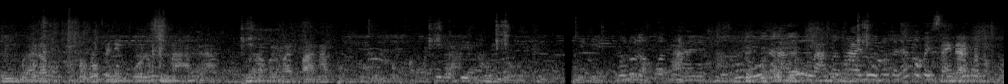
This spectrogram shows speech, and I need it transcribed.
คือเหมือนเราตกลงไปในโคนแล้วขึ้นมานะครับเมื่อเอาไปไว้ปลาหน้าผมทุกคนผมขอปฏิบัติพุ่งดูที่นี้เองใส่ได้ก็ต้องดู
